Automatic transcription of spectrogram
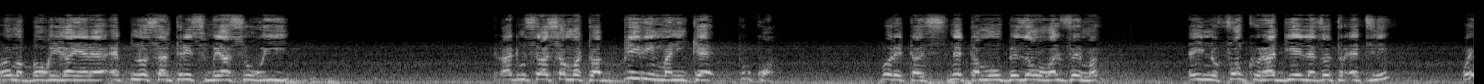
wama borira yɛrɛ ethnocentrisme ya sugu yi administration ma to a biri mani kɛ pourquoi bo de tan ne tamu besoin o walife ma et ils ne font que radier les autres ethnies. Oui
